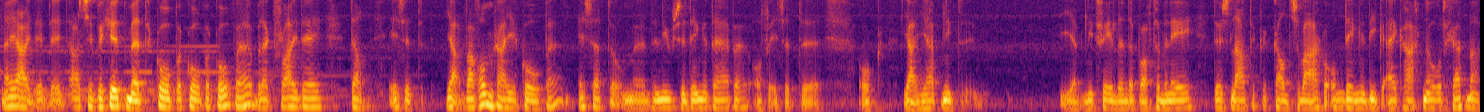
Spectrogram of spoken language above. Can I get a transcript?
Nou ja, als je begint met kopen, kopen, kopen, Black Friday, dan is het, ja, waarom ga je kopen? Is dat om eh, de nieuwste dingen te hebben? Of is het uh, ook ja, je hebt niet, je hebt niet veel in de portemonnee, dus laat ik een kans wagen om dingen die ik eigenlijk hard nodig heb, maar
